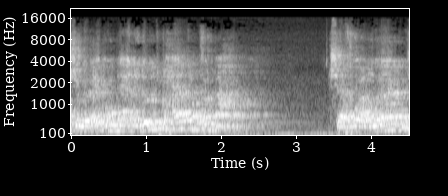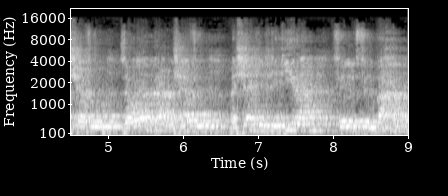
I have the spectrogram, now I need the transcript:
مش مرعبهم لأن دول طول حياتهم في البحر شافوا أمواج وشافوا زوابع وشافوا مشاكل كتيره في في البحر.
